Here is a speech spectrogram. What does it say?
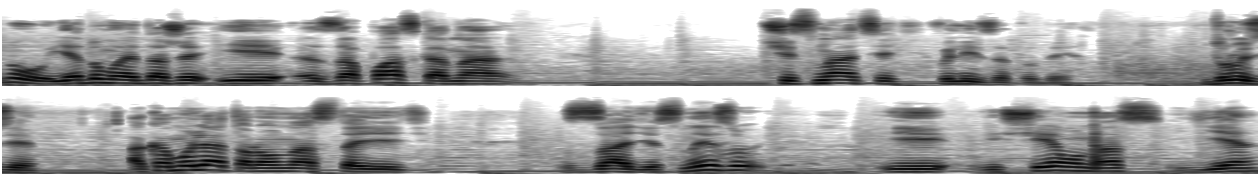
Ну, я думаю, навіть і запаска на 16 влізе туди. Друзі, акумулятор у нас стоїть ззаді, знизу. І ще у нас є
